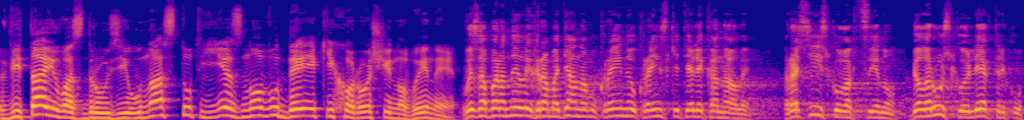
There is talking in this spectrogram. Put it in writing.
Вітаю вас, друзі! У нас тут є знову деякі хороші новини. Ви заборонили громадянам України українські телеканали, російську вакцину, білоруську електрику,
